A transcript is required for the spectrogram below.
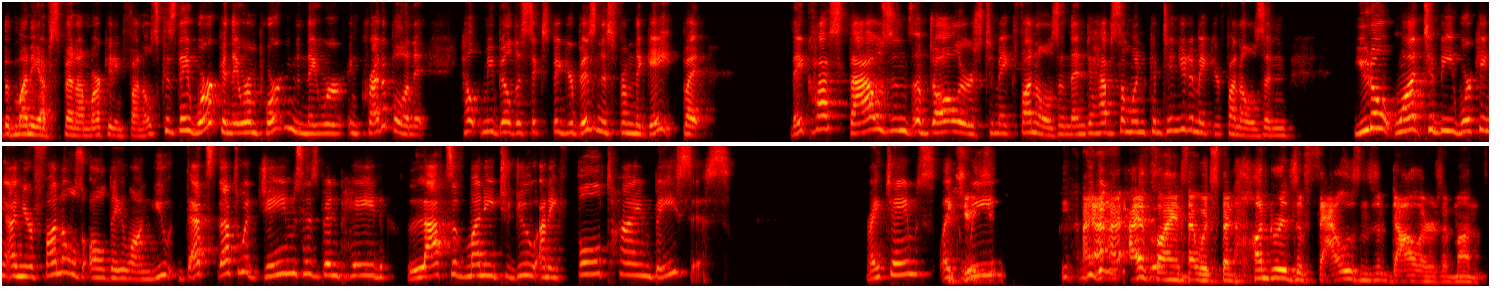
the money I've spent on marketing funnels because they work and they were important and they were incredible and it helped me build a six figure business from the gate. But they cost thousands of dollars to make funnels and then to have someone continue to make your funnels. And you don't want to be working on your funnels all day long. You that's that's what james has been paid lots of money to do on a full-time basis. Right james? Like we I, I, have clients that would spend hundreds of thousands of dollars a month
